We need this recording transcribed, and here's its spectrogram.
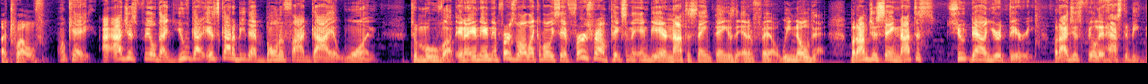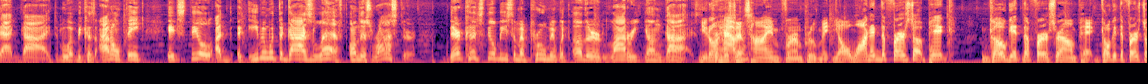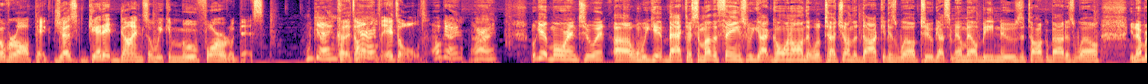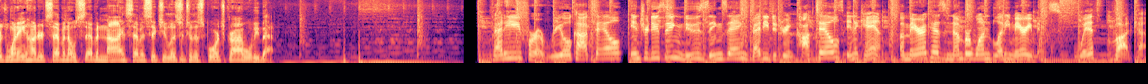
Uh, Twelve. Okay, I, I just feel that you've got it's got to be that bona fide guy at one to move up. And, and and first of all, like I've always said, first round picks in the NBA are not the same thing as the NFL. We know that, but I'm just saying not to shoot down your theory, but I just feel it has to be that guy to move up because I don't think it's still I, even with the guys left on this roster. There could still be some improvement with other lottery young guys. You don't have time for improvement. Y'all wanted the first up pick. Go get the first round pick. Go get the first overall pick. Just get it done so we can move forward with this. Okay, Because it's All old. right. It's old. Okay, all right. We'll get more into it uh, when we get back. There's some other things we got going on that we'll touch on the docket as well too. Got some MLB news to talk about as well. Your number is 1 800 707 976. You listen to the Sports Grind. We'll be back. Ready for a real cocktail? Introducing new Zing Zang ready to drink cocktails in a can. America's number one Bloody Mary mix with vodka,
